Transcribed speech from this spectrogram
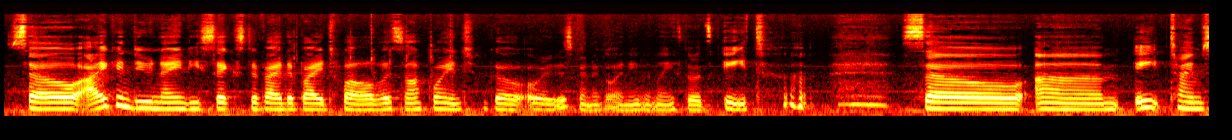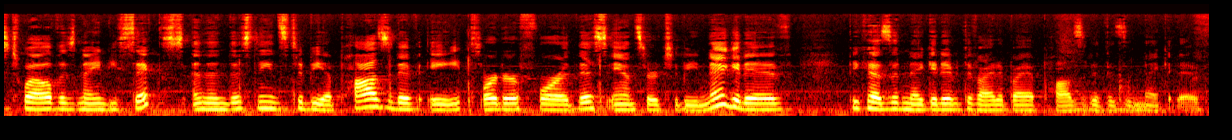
So I can do 96 divided by 12. It's not going to go, oh, it is going to go unevenly, so it's 8. so um, 8 times 12 is 96, and then this needs to be a positive 8 in order for this answer to be negative, because a negative divided by a positive is a negative.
